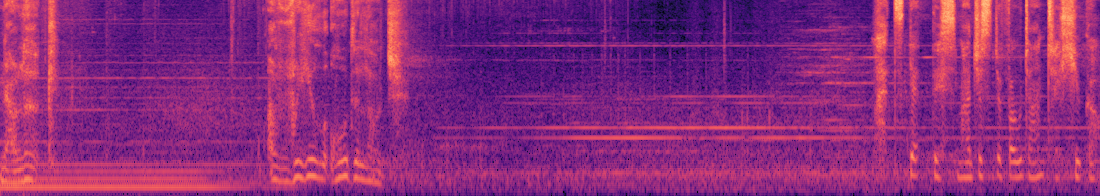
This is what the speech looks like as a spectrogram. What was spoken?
Now look. A real Order Lodge. Get this Magister Vaudin to Hugo.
